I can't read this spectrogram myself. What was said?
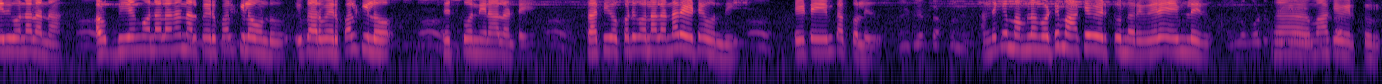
ఏది కొనాలన్నా. అప్పుడు బియ్యం కొనాలన్నా నలభై రూపాయలు కిలో ఉండు. ఇప్పుడు అరవై రూపాయలు కిలో తెచ్చుకొని తినాలంటే. ప్రతి ఒక్కటి కొనాలన్నా రేటే ఉంది. రేటే ఏం తక్కువ లేదు. అందుకే మమ్మల్ని కొట్టి మాకే పెడుతున్నారు. వేరే ఏం లేదు. మాకే పెడుతున్నారు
